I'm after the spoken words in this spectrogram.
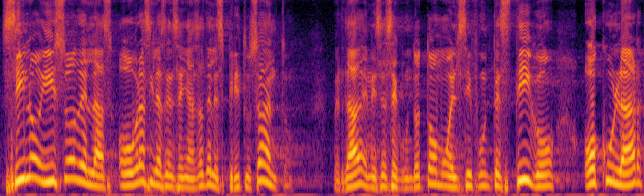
Sí lo hizo de las obras y las enseñanzas del Espíritu Santo, ¿verdad? En ese segundo tomo, él sí fue un testigo ocular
